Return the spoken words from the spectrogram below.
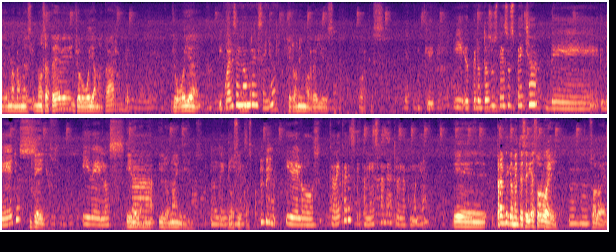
Ademar no, me- no se atreve, yo lo voy a matar, yo voy a ¿Y cuál es el nombre del señor? Jerónimo Reyes Ortiz. Ok. Y, pero entonces usted sospecha de, de ellos De ellos y de los, y, de los, no, y los no indígenas, los no los indígenas icos. y de los cabécares que también están dentro de la comunidad. Eh, prácticamente sería solo él, solo él.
